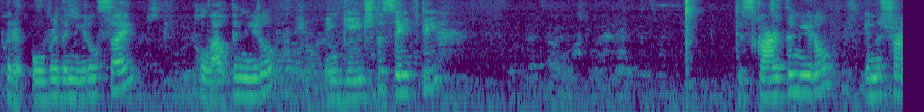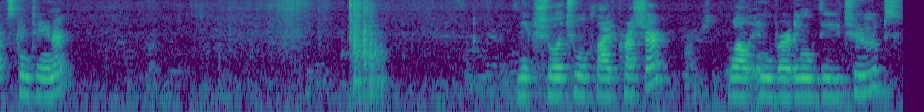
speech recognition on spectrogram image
put it over the needle site, pull out the needle, engage the safety, discard the needle in the sharps container. Make sure to apply pressure while inverting the tubes.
